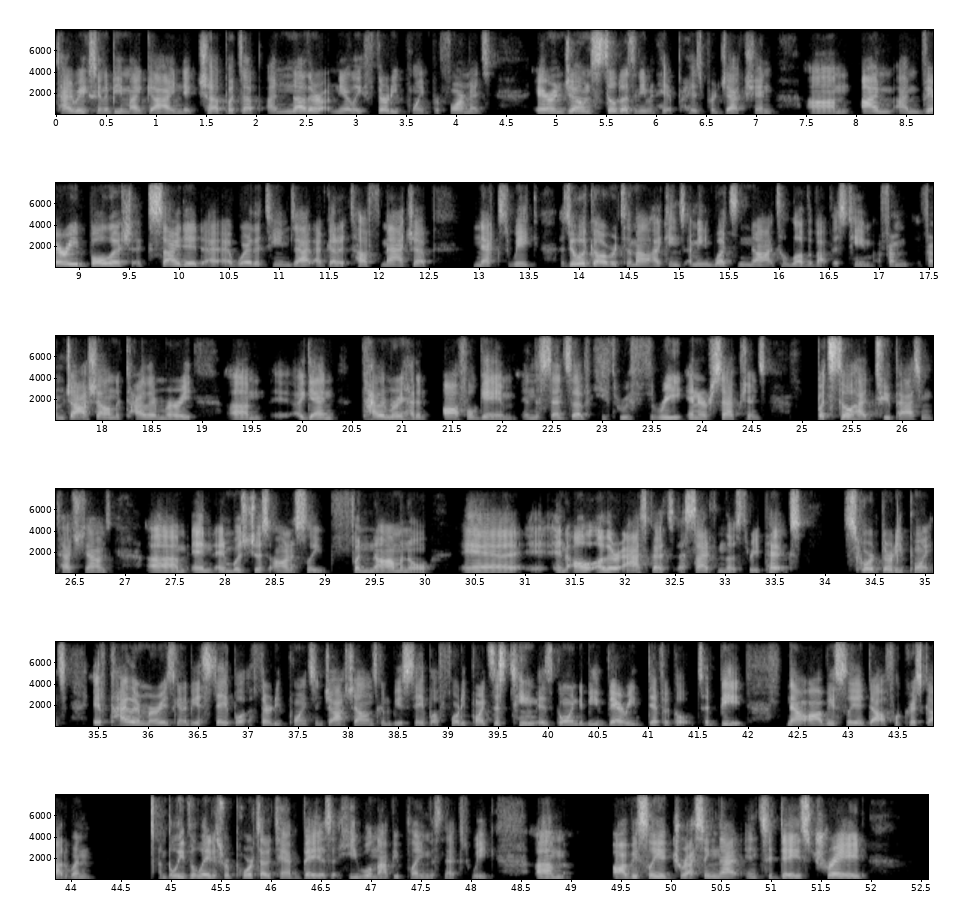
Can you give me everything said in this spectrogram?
Tyreek's going to be my guy. Nick Chubb puts up another nearly 30 point performance. Aaron Jones still doesn't even hit his projection. Um, I'm I'm very bullish, excited at, where the team's at. I've got a tough matchup next week. As you look over to the High Kings, I mean, what's not to love about this team? From from Josh Allen to Kyler Murray. Um, again, Kyler Murray had an awful game in the sense of he threw three interceptions, but still had two passing touchdowns um, and and was just honestly phenomenal and in all other aspects aside from those three picks. Scored 30 points. If Kyler Murray is going to be a staple at 30 points and Josh Allen is going to be a staple at 40 points, this team is going to be very difficult to beat. Now, obviously, a doubtful Chris Godwin. I believe the latest reports out of Tampa Bay is that he will not be playing this next week. Um, obviously, addressing that in today's trade,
